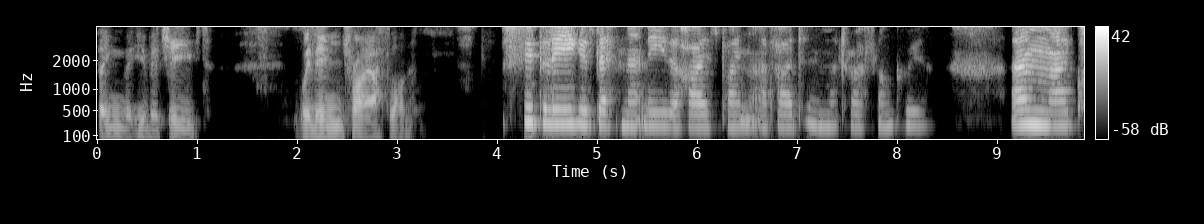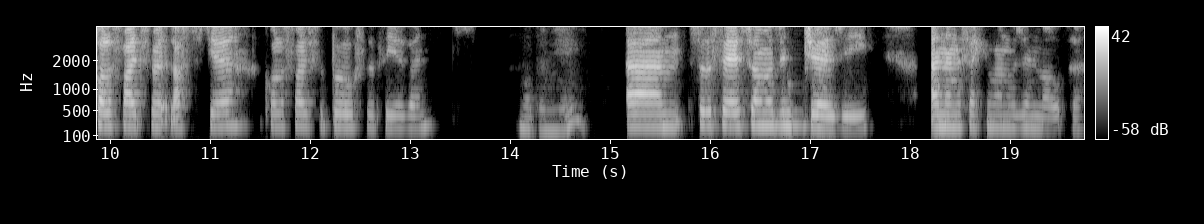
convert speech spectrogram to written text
thing that you've achieved within triathlon? Super League is definitely the highest point that I've had in my triathlon career. Um, I qualified for it last year. Qualified for both of the events. Well done, you. Um, so the first one was in Jersey, and then the second one was in Malta.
